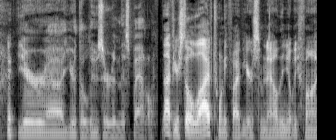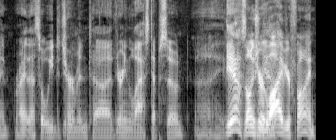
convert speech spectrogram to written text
you're uh, you're the loser in this battle. Now, if you're still alive 25 years from now, then you'll be fine, right? That's what we determined uh, during the last episode. Uh, Yeah, As long as you're yeah. alive, you're fine.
